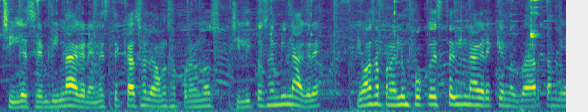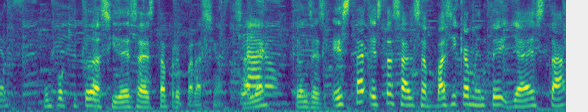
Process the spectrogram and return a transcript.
chiles en vinagre. En este caso le vamos a poner unos chilitos en vinagre y vamos a ponerle un poco de este vinagre que nos va a dar también un poquito de acidez a esta preparación, ¿sale? Claro. Entonces, esta, esta salsa básicamente ya está.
